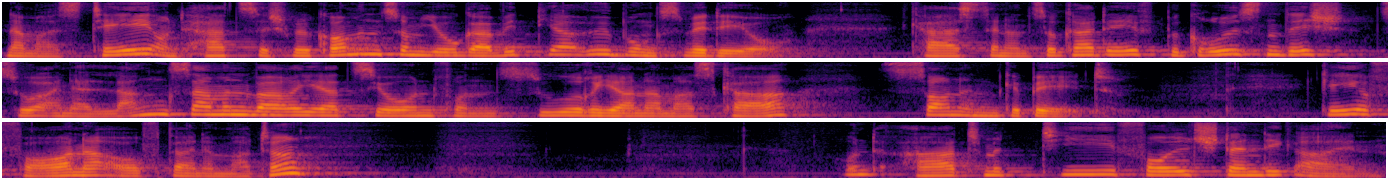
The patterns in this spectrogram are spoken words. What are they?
Namaste und herzlich willkommen zum Yoga Vidya Übungsvideo. Carsten und Sukadev begrüßen dich zu einer langsamen Variation von Surya Namaskar, Sonnengebet. Gehe vorne auf deine Matte und atme tief vollständig ein.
